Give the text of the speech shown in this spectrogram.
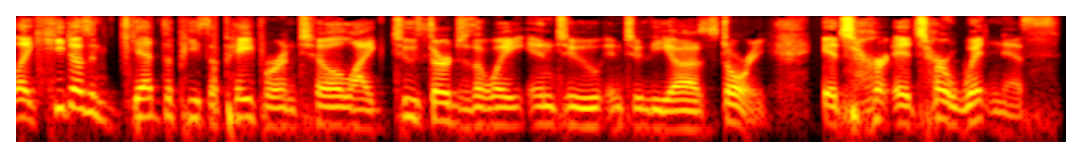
like he doesn't get the piece of paper until like two thirds of the way into into the uh, story. It's her it's her witness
